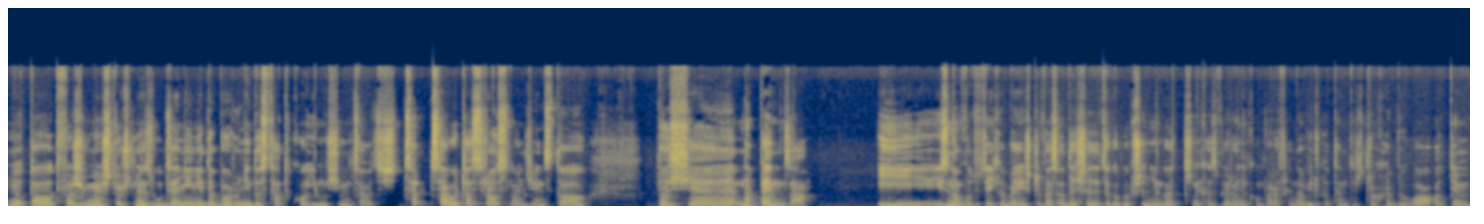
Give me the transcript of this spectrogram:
no to tworzymy sztuczne złudzenie niedoboru, niedostatku i musimy cały, cały czas rosnąć, więc to, to się napędza i, I znowu tutaj chyba jeszcze Was odeślę do tego poprzedniego odcinka z Weroniką Parafianowicz, bo tam też trochę było o tym,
